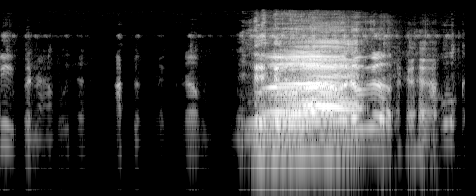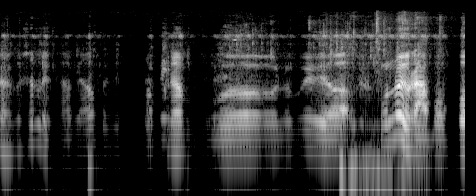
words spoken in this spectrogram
diri ben aku iso update telegram Wah. wah udah lho. Aku gak kesel tapi aku pengen telegram wah ngono kuwi ya. Ngono ya ora apa-apa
